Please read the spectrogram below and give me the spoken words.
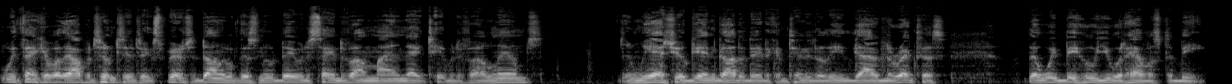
We thank you for the opportunity to experience the dawning of this new day with the same divine mind and activity for our limbs. And we ask you again, God, today to continue to lead, God, and direct us that we be who you would have us to be.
